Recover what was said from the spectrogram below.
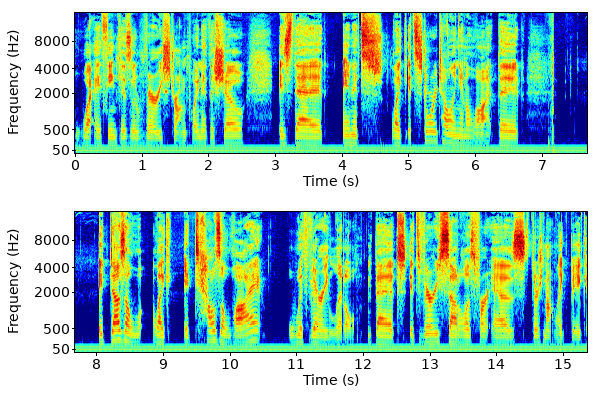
what I think is a very strong point of the show is that in its like its storytelling in a lot that it does a like it tells a lot with very little that it's very subtle as far as there's not like big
